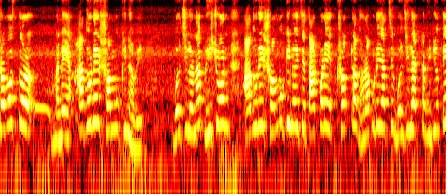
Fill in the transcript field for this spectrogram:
সমস্ত মানে আদরের সম্মুখীন হবে। বলছিল না, ভীষণ আদরের সম্মুখীন হয়েছে। তারপরে সবটা ধরা পড়ে যাচ্ছে, বলছিল একটা ভিডিওতে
